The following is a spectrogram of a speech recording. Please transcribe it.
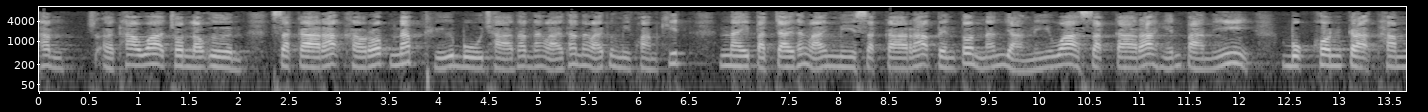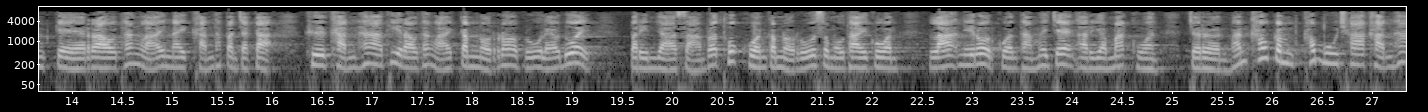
ท่านถ้าว่าชนเราอื่นสการะเคารพนับถือบูชาท่านทั้งหลาย ท่านทั้งหลายพิ่งมีความคิด ในปัจจัยทั้งหลายมีสักการะเป็นต้นนั้นอย่างนี้ว่าสักการะเห็นป่านนี้ บุคคลกระทำแก่เราทั้งหลายในขันธปัญจกะ คือขันห้าที่เราทั้งหลายกำหนดรอบรู้แล้วด้วยปริญญาสามเพราะทุกควรกำหนดรู้สมุทัยควร ละนิโรธควรทำให้แจ้งอริยมรรคควรเจริญพันเขาเขาบูชาขันห้า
